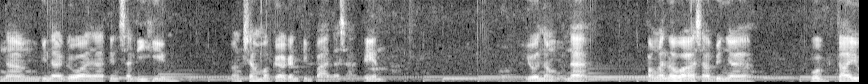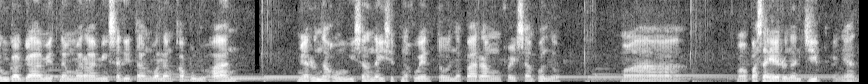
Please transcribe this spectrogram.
ng ginagawa natin sa lihim, ang siyang magagantimpala sa atin. Oh, yun ang una. Pangalawa, sabi niya, huwag tayong gagamit ng maraming salitang walang kabuluhan. Meron akong isang naisip na kwento na parang, for example, no, mga mga pasahero ng jeep, ganyan.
